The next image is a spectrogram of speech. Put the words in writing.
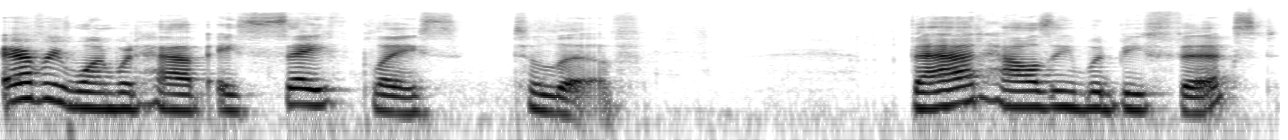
Everyone would have a safe place to live. Bad housing would be fixed,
